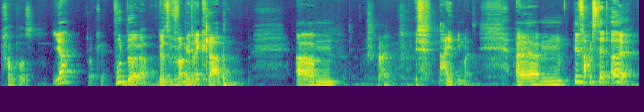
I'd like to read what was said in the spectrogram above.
Krampus. Ja, Okay. Wutburger. Das war mir direkt klar. Ähm, Schneiden. Ich- Nein, niemals. Ähm, Hilfe Amstead Earl.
